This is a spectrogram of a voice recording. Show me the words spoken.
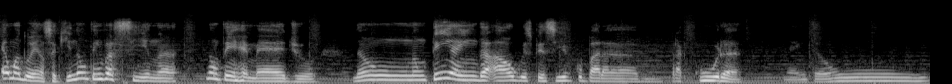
É uma doença que não tem vacina, não tem remédio, não, não tem ainda algo específico para, para cura. Né? Então.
